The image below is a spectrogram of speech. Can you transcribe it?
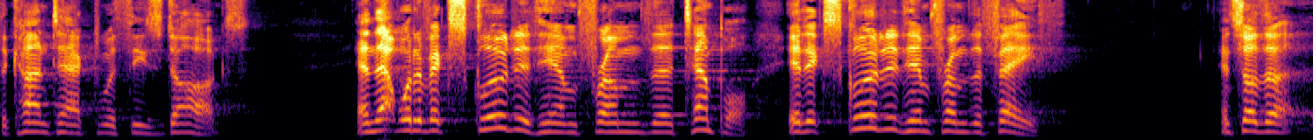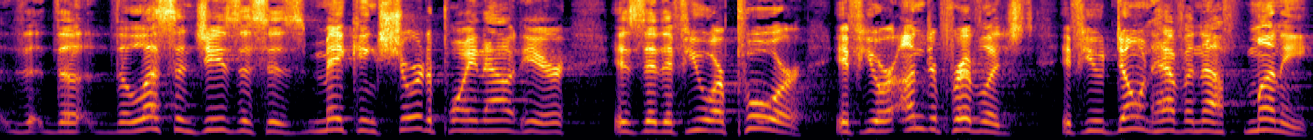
the contact with these dogs. And that would have excluded him from the temple, it excluded him from the faith. And so, the, the, the, the lesson Jesus is making sure to point out here is that if you are poor, if you're underprivileged, if you don't have enough money,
